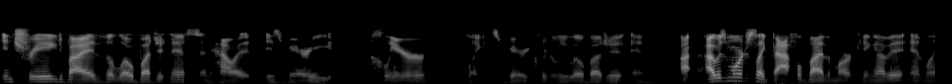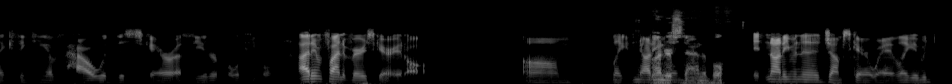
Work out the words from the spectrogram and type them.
intrigued by the low budgetness and how it is very clear. Like it's very clearly low budget and I, I was more just like baffled by the marketing of it and like thinking of how would this scare a theater full of people. I didn't find it very scary at all. Not even Understandable. it, not even in a jump scare way. Like it would,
